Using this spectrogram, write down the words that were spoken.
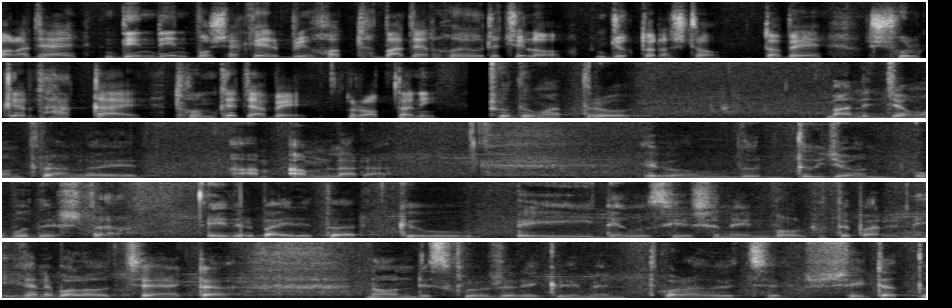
বলা যায় দিন দিন পোশাকের বৃহৎ বাজার হয়ে উঠেছিল যুক্তরাষ্ট্র। তবে শুল্কের ধাক্কায় থমকে যাবে রপ্তানি। শুধুমাত্র বাণিজ্য মন্ত্রণালয়ের আমলারা এবং দুজন উপদেষ্টা। এদের বাইরে তো আর কেউ এই নেগোসিয়েশনে ইনভলভ হতে পারেনি। এখানে বলা হচ্ছে একটা নন ডিসক্লোজার এগ্রিমেন্ট করা হয়েছে। সেটা তো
